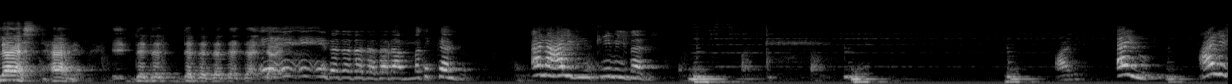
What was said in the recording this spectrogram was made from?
لا يا استهانة ده ده ده ده ده ده ده إيه ده إيه إيه إيه ده ده ده ده, ده, ده ما تتكلم أنا علي بن سليم البدري علي أيوه علي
